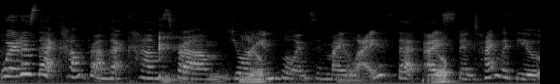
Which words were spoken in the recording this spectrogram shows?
Where does that come from? That comes from your Yep. influence in my life. That I spend time with you,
